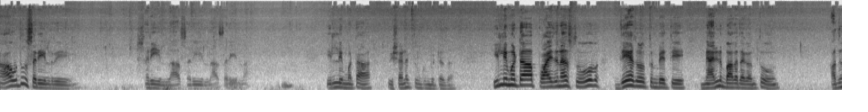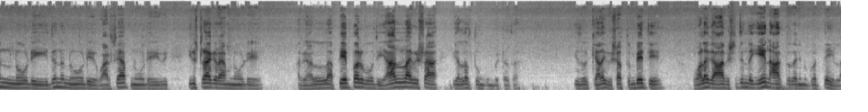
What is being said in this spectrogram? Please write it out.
ಯಾವುದೂ ಸರಿ ಇಲ್ಲರಿ ಸರಿ ಇಲ್ಲ ಸರಿ ಇಲ್ಲ ಸರಿ ಇಲ್ಲ. ಇಲ್ಲಿ ಮಠ ವಿಷಾಣೆ ತುಂಬಿಕೊಂಡ್ಬಿಟ್ಟದ. ಇಲ್ಲಿ ಮಠ ಪಾಯ್ಸನಸ್ಸು ದೇಹದೊಳಗೆ ತುಂಬೈತಿ, ಮ್ಯಾಲಿನ ಭಾಗದಾಗಂತೂ ಅದನ್ನು ನೋಡಿ, ಇದನ್ನು ನೋಡಿ ವಾಟ್ಸ್ಯಾಪ್ ನೋಡಿ ಇನ್ಸ್ಟಾಗ್ರಾಮ್ ನೋಡಿ ಅವೆಲ್ಲ ಪೇಪರ್ ಓದಿ, ಎಲ್ಲ ವಿಷ ಎಲ್ಲ ತುಂಬ್ಕೊಂಡ್ಬಿಟ್ಟದ ಇದು ಕೆಳಗೆ ವಿಷ ತುಂಬೈತಿ, ಒಳಗೆ ಆ ವಿಷದಿಂದ ಏನು ಆಗ್ತದೆ ನಿಮ್ಗೆ ಗೊತ್ತೇ ಇಲ್ಲ?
